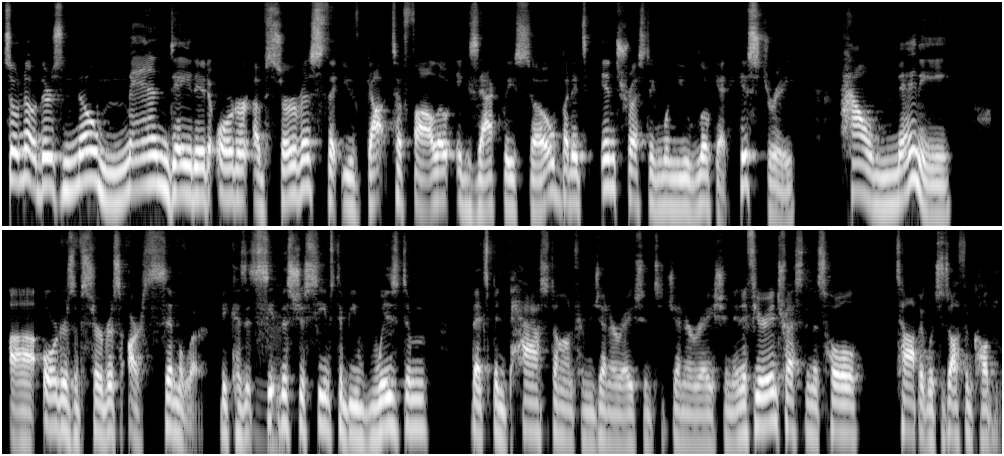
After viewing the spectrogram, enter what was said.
So no, there's no mandated order of service that you've got to follow exactly so, but it's interesting when you look at history, how many uh, orders of service are similar because it's, mm-hmm. this just seems to be wisdom that's been passed on from generation to generation. And if you're interested in this whole topic, which is often called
